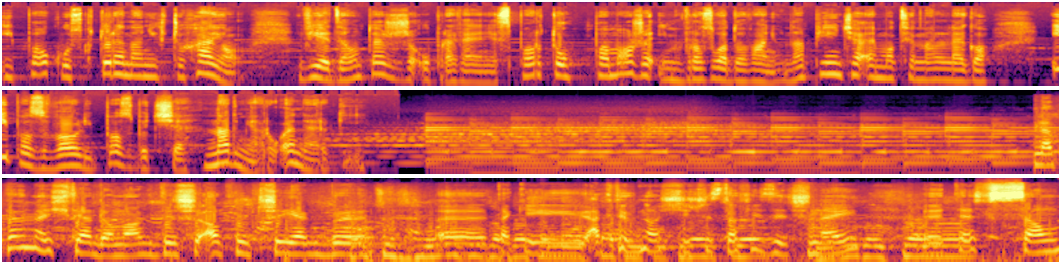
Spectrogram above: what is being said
i pokus, które na nich czyhają. Wiedzą też, że uprawianie sportu pomoże im w rozładowaniu napięcia emocjonalnego i pozwoli pozbyć się nadmiaru energii. Na pewno jest świadoma, gdyż oprócz jakby e, takiej aktywności czysto fizycznej e, też są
